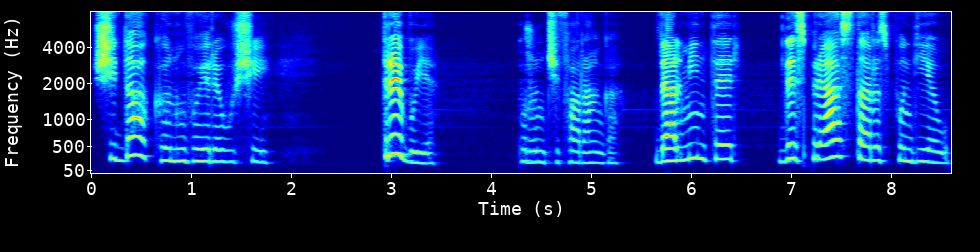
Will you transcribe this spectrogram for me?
Și dacă nu voi reuși? Trebuie, porunci Faranga. De alminteri, despre asta răspund eu.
